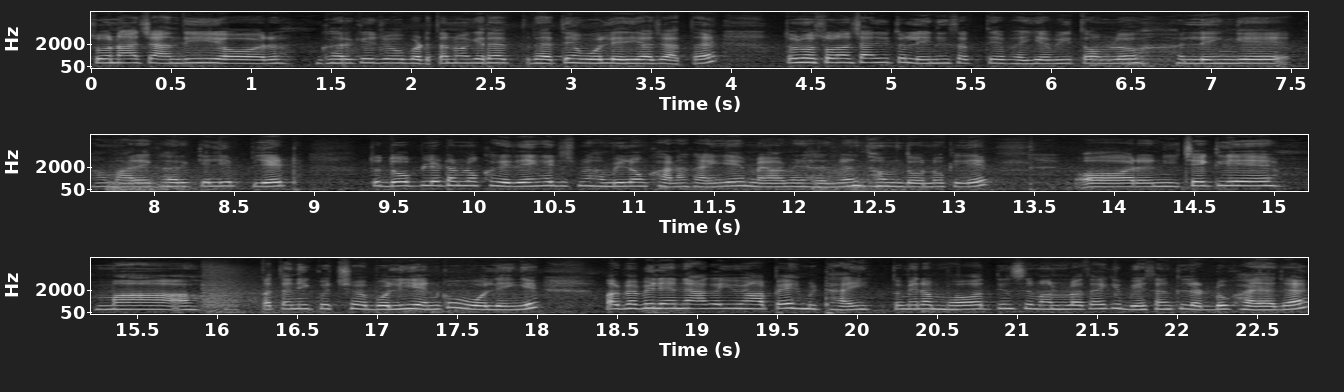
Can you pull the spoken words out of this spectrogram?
सोना चांदी और घर के जो बर्तन वगैरह रहते हैं वो ले लिया जाता है। तो हम लोग सोना चांदी तो ले नहीं सकते भाई, अभी तो हम लोग लेंगे हमारे घर के लिए प्लेट। तो दो प्लेट हम लोग खरीदेंगे जिसमें हम ही लोग खाना खाएँगे, मैं और मेरे हस्बैंड हम दोनों के लिए। और नीचे के लिए माँ, पता नहीं कुछ बोली है इनको, वो लेंगे। और मैं भी लेने आ गई हूँ यहाँ पे मिठाई। तो मेरा बहुत दिन से मन हो रहा था कि बेसन के लड्डू खाया जाए।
